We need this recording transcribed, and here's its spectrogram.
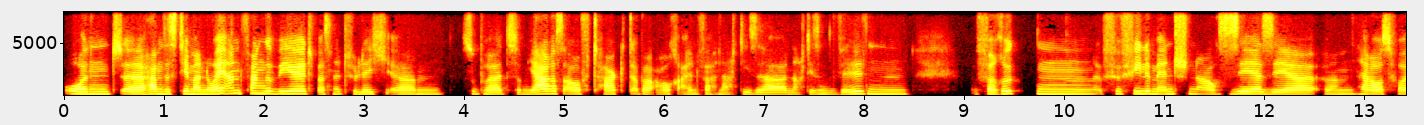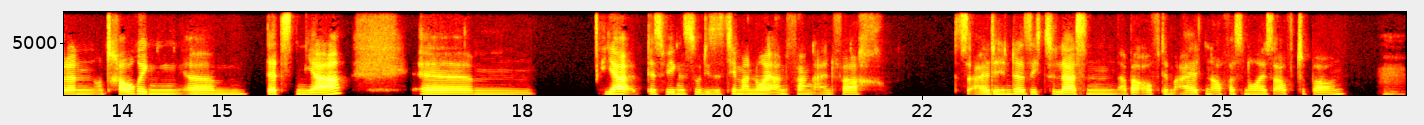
und äh, haben das Thema Neuanfang gewählt, was natürlich ähm, super zum Jahresauftakt, aber auch einfach nach dieser, nach diesem wilden, verrückten, für viele Menschen auch sehr, sehr ähm, herausfordernden und traurigen ähm, letzten Jahr. Ähm, ja, deswegen ist so dieses Thema Neuanfang einfach das Alte hinter sich zu lassen, aber auf dem Alten auch was Neues aufzubauen. Mhm.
